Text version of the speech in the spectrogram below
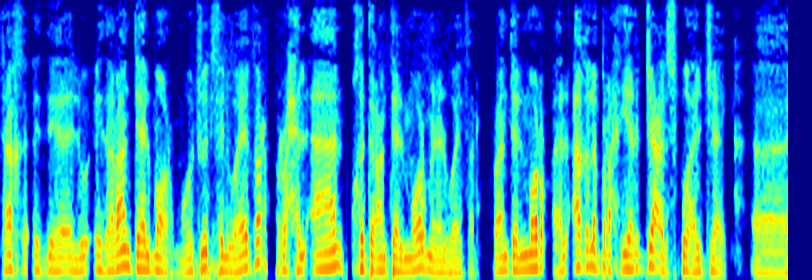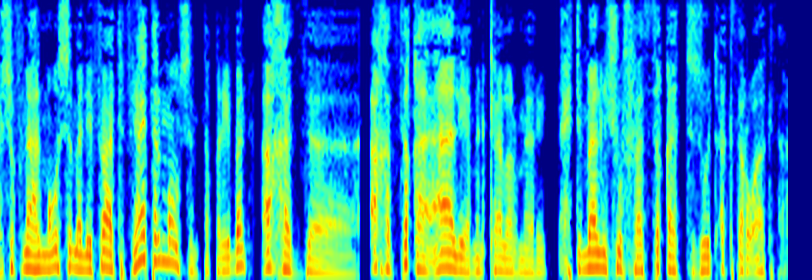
تاخذ إذا رانديل مور موجود في ال waiver روح الآن خذ رانديل مور من ال waiver. رانديل مور الأغلب راح يرجع الأسبوع الجاي. آه شفناه الموسم اللي فات في نهاية الموسم تقريبا أخذ آه أخذ ثقة عالية من كايلر موري احتمال نشوف هالثقة تزود أكثر وأكثر.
